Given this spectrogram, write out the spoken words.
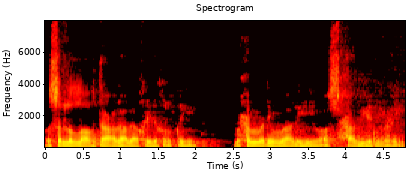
و صلی اللہ تعالیٰ خیر خلقی محمد والی و صحابی اجمعین۔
